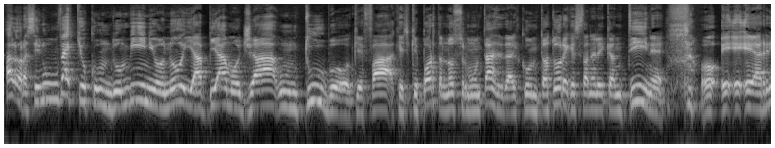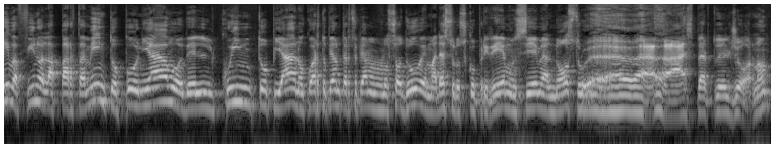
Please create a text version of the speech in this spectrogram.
Allora, se in un vecchio condominio noi abbiamo già un tubo che, fa, che, che porta il nostro montante dal contatore che sta nelle cantine oh, e, e, arriva fino all'appartamento, poniamo del quinto piano, quarto piano, terzo piano, non lo so dove, ma adesso lo scopriremo insieme al nostro eh, eh, esperto del giorno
